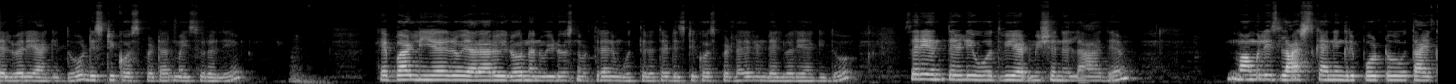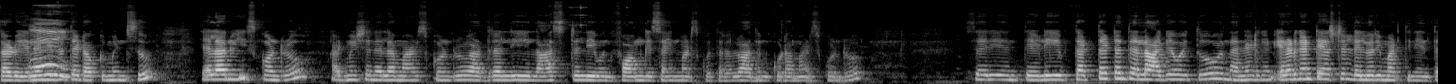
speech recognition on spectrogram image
ಡೆಲಿವರಿ ಆಗಿದ್ದು ಡಿಸ್ಟಿಕ್ ಹಾಸ್ಪಿಟಲ್ ಮೈಸೂರಲ್ಲಿ. ಹೆಬ್ಬಾಳ್ ನಿಯರು ಯಾರು ಇರೋ ನನ್ನ ವೀಡಿಯೋಸ್ ನೋಡ್ತೀರಾ ನಿಮ್ಗೆ ಗೊತ್ತಿರುತ್ತೆ. ಡಿಸ್ಟಿಕ್ ಹಾಸ್ಪಿಟ್ಲಲ್ಲಿ ನಾನು ಡೆಲಿವರಿ ಆಗಿದ್ದು. ಸರಿ ಅಂತೇಳಿ ಹೋದ್ವಿ ಅಡ್ಮಿಷನ್ ಎಲ್ಲ ಆದೆ. ಮಾಮೂಲಿ ಲಾಸ್ಟ್ ಸ್ಕ್ಯಾನಿಂಗ್ ರಿಪೋರ್ಟು ತಾಯಿ ಕಾರ್ಡು ಏನೇನಿರುತ್ತೆ ಡಾಕ್ಯುಮೆಂಟ್ಸು ಎಲ್ಲನೂ ಇಸ್ಕೊಂಡ್ರು ಅಡ್ಮಿಷನ್ ಎಲ್ಲ ಮಾಡಿಸ್ಕೊಂಡ್ರು. ಅದರಲ್ಲಿ ಲಾಸ್ಟಲ್ಲಿ ಒಂದು ಫಾರ್ಮ್ಗೆ ಸೈನ್ ಮಾಡಿಸ್ಕೋತಾರಲ್ವ ಅದನ್ನು ಕೂಡ ಮಾಡಿಸ್ಕೊಂಡ್ರು. ಸರಿ ಅಂತೇಳಿ ತಟ್ ತಟ್ ಅಂತ ಎಲ್ಲ ಆಗೇ ಹೋಯ್ತು. ಒಂದು ಹನ್ನೆರಡು ಗಂಟೆ ಎರಡು ಗಂಟೆ ಅಷ್ಟರಲ್ಲಿ ಡೆಲಿವರಿ ಮಾಡ್ತೀನಿ ಅಂತ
